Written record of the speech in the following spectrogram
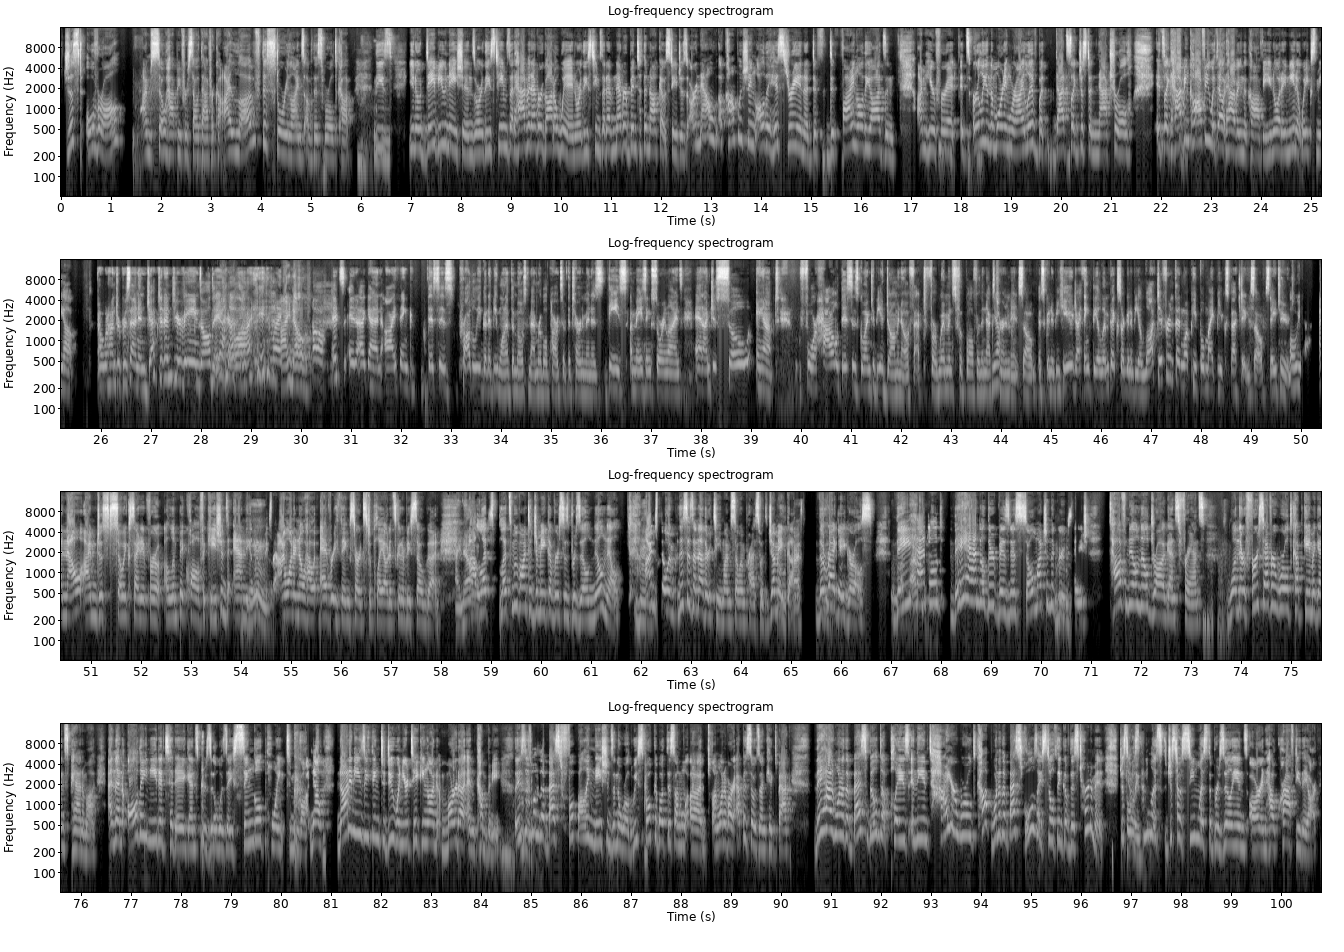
just overall, I'm so happy for South Africa. I love the storylines of this World Cup. Mm-hmm. These, you know, debut nations or these teams that haven't ever got a win or these teams that have never been to the knockout stages are now accomplishing all the history and def- defying all the odds. And I'm here for it. It's early in the morning where I live, but that's like just a natural, it's like having coffee without having the coffee. You know what I mean? It wakes me up. Oh, 100% injected into your veins all day, Caroline. like, I know. Oh, it's it, again, I think this is probably going to be one of the most memorable parts of the tournament is these amazing storylines. And I'm just so amped for how this is going to be a domino effect for women's football for the next yep. tournament. So it's going to be huge. I think the Olympics are going to be a lot different than what people might be expecting. So stay tuned. Oh, yeah. And now I'm just so excited for Olympic qualifications and the mm. Olympics. I want to know how everything starts to play out. It's going to be so good. I know. Uh, let's let's move on to Jamaica versus Brazil, nil nil. Mm-hmm. I'm so. Imp- this is another team I'm so impressed with. Jamaica. the mm-hmm. reggae girls they handled they handled their business so much in the group mm-hmm. stage tough nil nil draw against France, won their first ever World Cup game against Panama, and then all they needed today against Brazil was a single point to move on. Now, not an easy thing to do when you're taking on Marta and company. This is one of the best footballing nations in the world. We spoke about this on uh, on one of our episodes on Kicked Back. They had one of the best build up plays in the entire World Cup. One of the best goals I still think of this tournament. Just totally. how seamless, just how seamless the Brazilians are and how crafty they are.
